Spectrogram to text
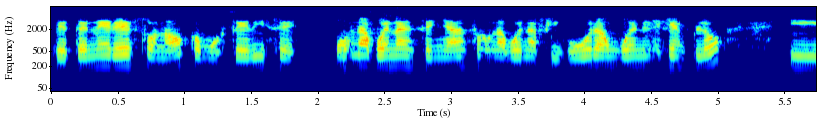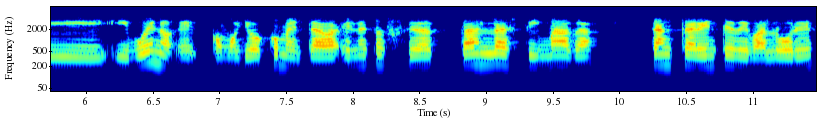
de tener eso, ¿no? Como usted dice, una buena enseñanza, una buena figura, un buen ejemplo. Y, y bueno, eh, como yo comentaba, en esta sociedad tan lastimada, tan carente de valores,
